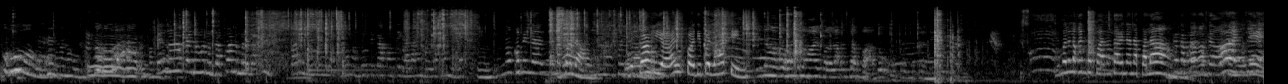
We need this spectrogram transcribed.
Oo, Nung kami na, ano ba lang? Yung kaya, ay, pwede pa natin. Malaking tapa, tayo na na pala. Ay, okay.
